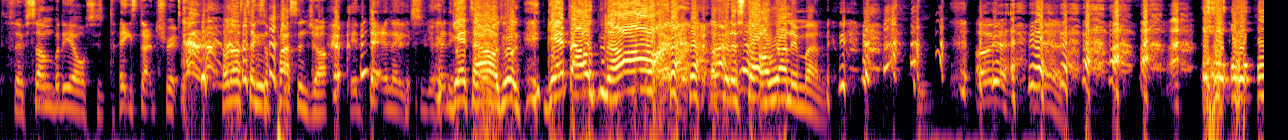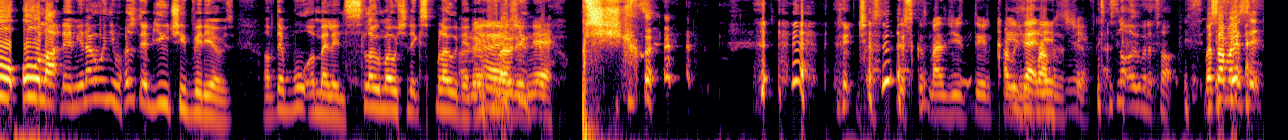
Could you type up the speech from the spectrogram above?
So if somebody else takes that trip, someone else takes a passenger, it detonates. And your head Get out! explodes. on, Get out now! I'm gonna start a running, man. oh yeah. yeah. or, or, or, or like them, you know, when you watch them YouTube videos of them watermelons slow motion exploding, Oh, they're shoot exploding, them. just because man used to do covering Exactly. his brother's shift. It's not over the top. But some of the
